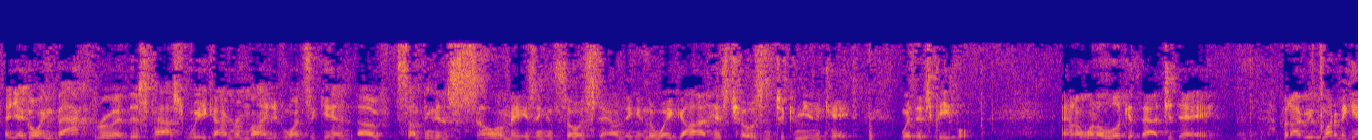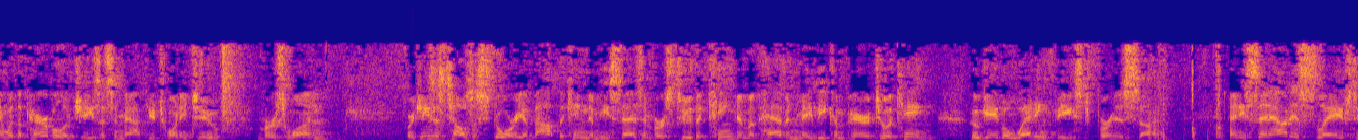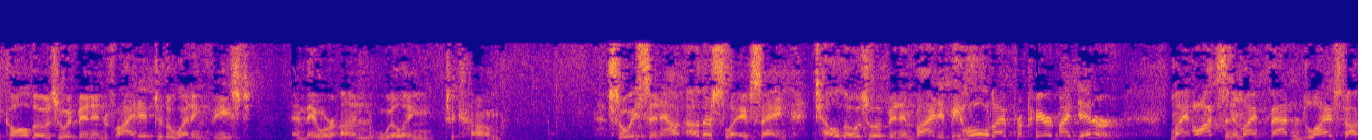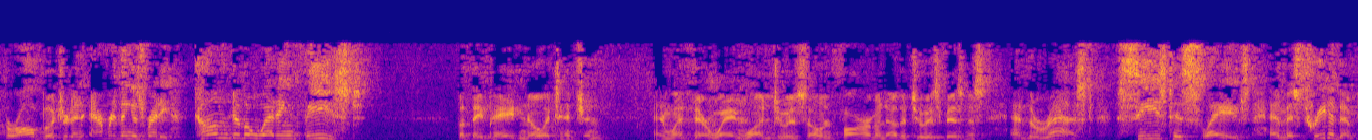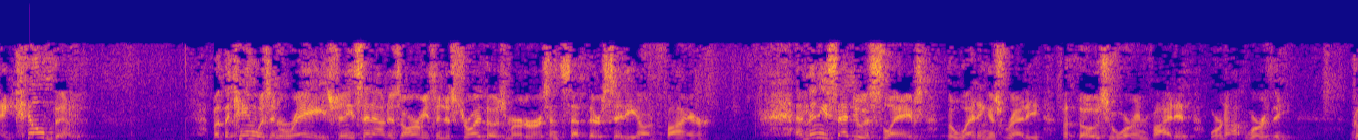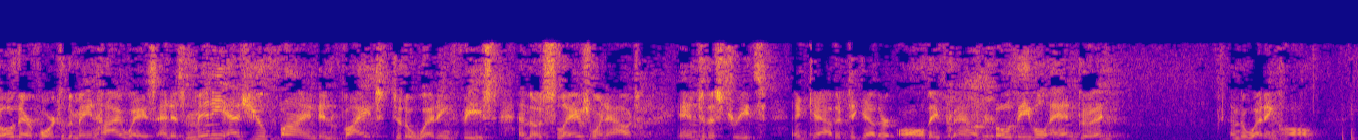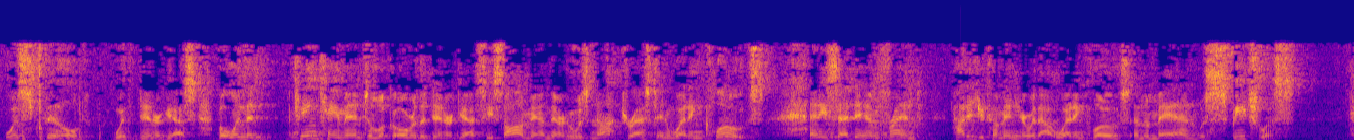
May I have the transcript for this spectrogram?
And yet going back through it this past week, I'm reminded once again of something that is so amazing and so astounding in the way God has chosen to communicate with His people. And I want to look at that today. But I want to begin with the parable of Jesus in Matthew 22 verse 1 where Jesus tells a story about the kingdom. He says in verse 2, the kingdom of heaven may be compared to a king who gave a wedding feast for his son. And he sent out his slaves to call those who had been invited to the wedding feast, and they were unwilling to come. So he sent out other slaves, saying, Tell those who have been invited, Behold, I have prepared my dinner. My oxen and my fattened livestock are all butchered, and everything is ready. Come to the wedding feast. But they paid no attention and went their way, one to his own farm, another to his business, and the rest seized his slaves and mistreated them and killed them. But the king was enraged, and he sent out his armies and destroyed those murderers and set their city on fire. And then he said to his slaves, The wedding is ready, but those who were invited were not worthy. Go therefore to the main highways, and as many as you find, invite to the wedding feast. And those slaves went out into the streets and gathered together all they found, both evil and good. And the wedding hall was filled with dinner guests. But when the king came in to look over the dinner guests, he saw a man there who was not dressed in wedding clothes. And he said to him, Friend, how did you come in here without wedding clothes? And the man was speechless.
